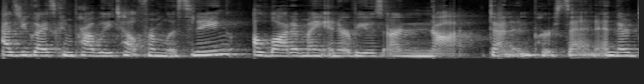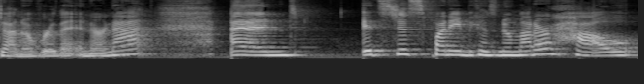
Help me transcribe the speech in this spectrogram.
as you guys can probably tell from listening, a lot of my interviews are not done in person and they're done over the internet. And it's just funny because no matter how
